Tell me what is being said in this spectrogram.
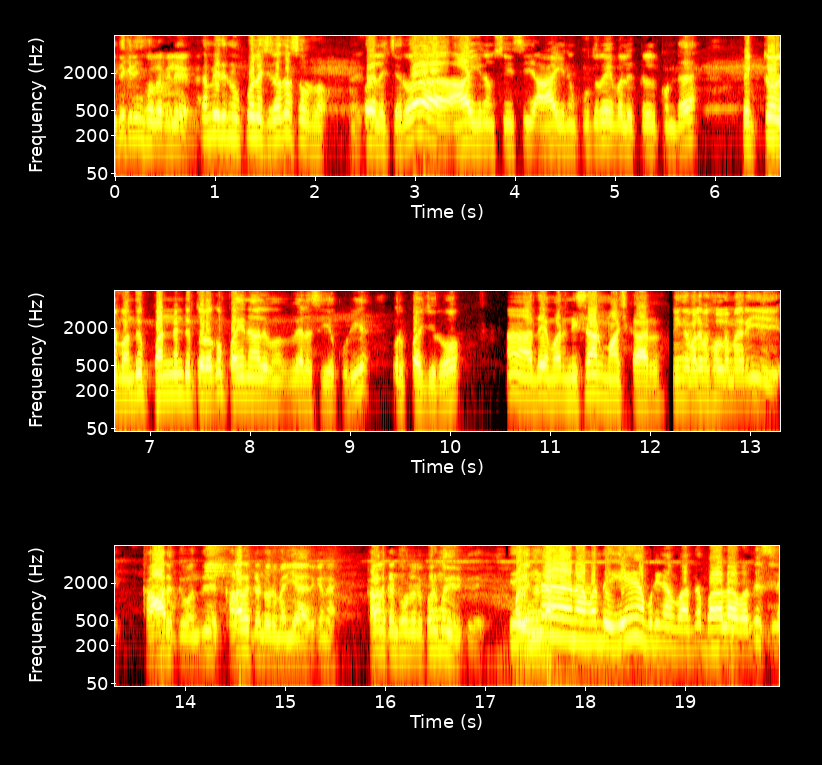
இதுக்கு நீங்க சொல்ற விலை தம்பி இதுக்கு முப்பது லட்ச ரூபா தான் சொல்றோம். முப்பது லட்ச ரூபா ஆயிரம் சிசி ஆயிரம் குதிரை வலுக்கள் கொண்ட பெட்ரோல் வந்து பன்னெண்டு தொடக்கம் பதினாலு வேலை செய்யக்கூடிய ஒரு பஜிரோ அதே மாதிரி நிசான் மார்ச் கார் நீங்க வளமை சொல்ற மாதிரி காருக்கு வந்து கலர் கண்டு ஒரு மாதிரியா இருக்கு என்ன? கலர் கண்டு சொல்ற ஒரு பெருமதி இருக்குது. என்ன நான் வந்து ஏன் அப்படி நான் பார்த்தா பாலா வந்து சில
